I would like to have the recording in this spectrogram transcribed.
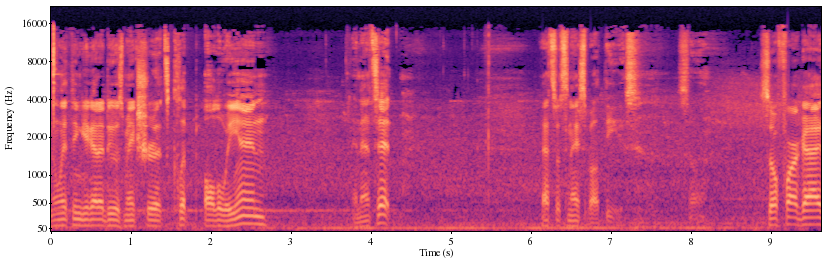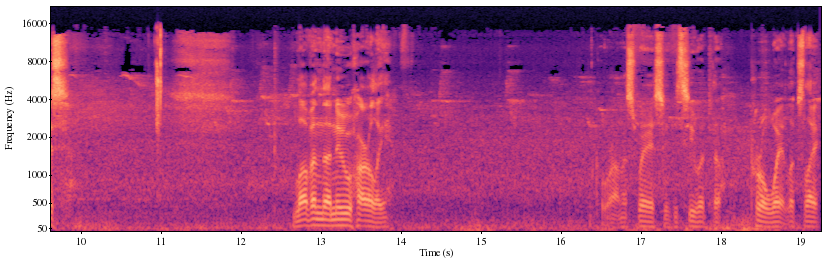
The only thing you gotta do is make sure it's clipped all the way in, and that's it that's what's nice about these. So, so far, guys, loving the new Harley. Go around this way so you can see what the pearl white looks like.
